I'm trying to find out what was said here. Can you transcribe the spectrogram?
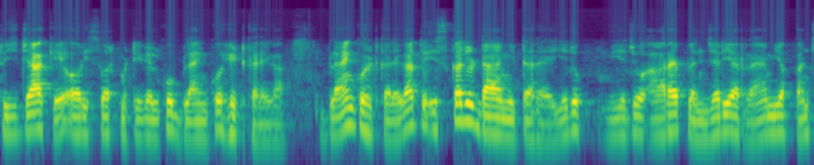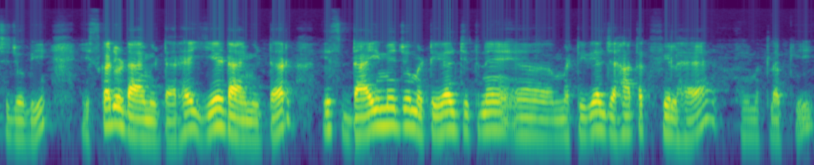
तो ये जाके और इस वर्क मटेरियल को ब्लैंक को हिट करेगा। ब्लैंक को हिट करेगा तो इसका जो डायमीटर है, ये जो ये जो आ रहा है प्लंजर या रैम या पंच जो भी, इसका जो डायमीटर है, ये डायमीटर इस डाई में जो मटेरियल जितने मटेरियल जहाँ तक फिल है मतलब कि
